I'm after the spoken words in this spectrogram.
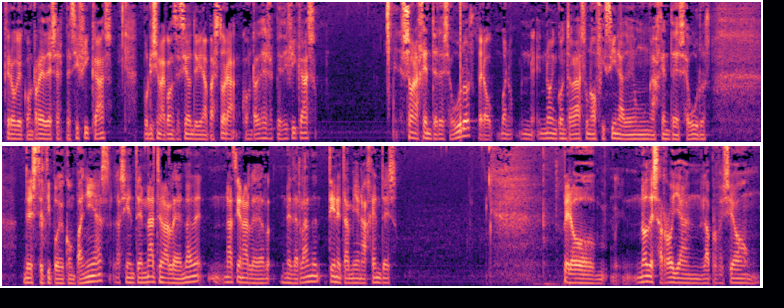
creo que con redes específicas, Purísima Concepción Divina Pastora, con redes específicas son agentes de seguros, pero bueno, no encontrarás una oficina de un agente de seguros de este tipo de compañías. La siguiente, National, National tiene también agentes pero no desarrollan la profesión,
